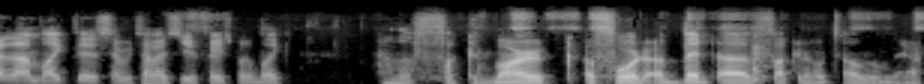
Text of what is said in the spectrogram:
and I'm like this every time I see your Facebook. I'm like, how the fuck can Mark afford a bed, a fucking hotel room there?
